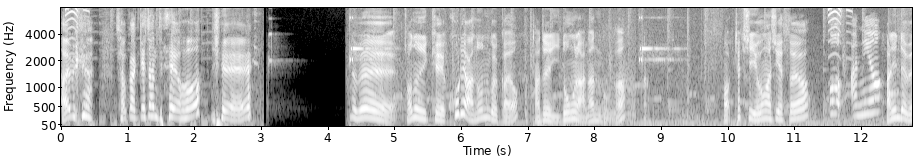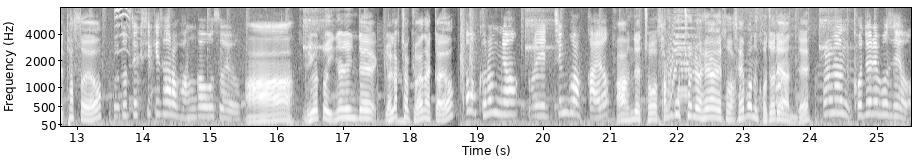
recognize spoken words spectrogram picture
아이비가 잠깐 깨졌는데요. 예. 근데 왜 저는 이렇게 콜이 안 오는 걸까요? 다들 이동을 안 하는 건가? 어 택시 이용하시겠어요? 어, 아니요. 아닌데 왜 탔어요? 저도 택시 기사라 반가워서요. 아 이것도 인연인데 연락처 교환할까요? 어, 그럼요. 저희 친구 할까요? 아 근데 저 삼고초려 해야 해서 세 번은 거절해야 하는데 그러면 거절해보세요.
